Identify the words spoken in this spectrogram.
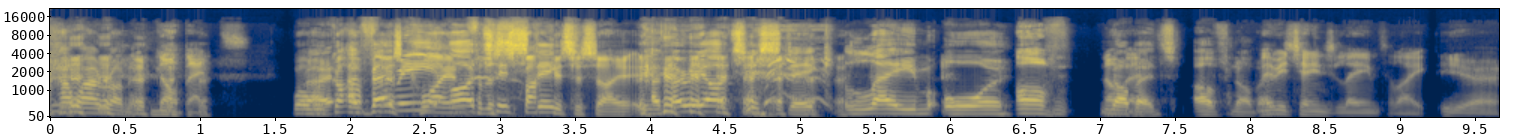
How ironic. Knobheads. Well, Right, we've got a our first very client for the artistic- Spacker Society. a very artistic, lame, or Of knobheads. knobheads of knobheads. Maybe change lame to like yeah.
